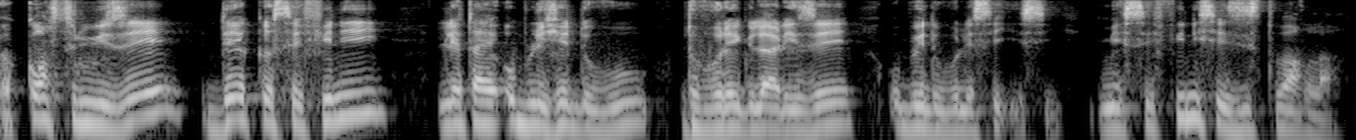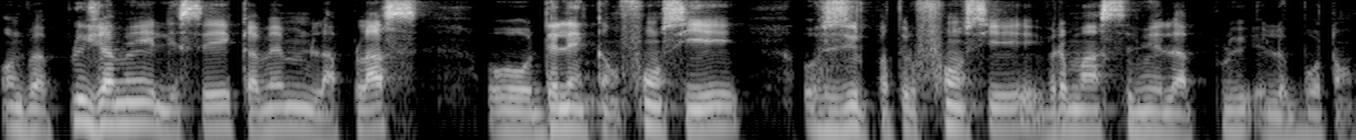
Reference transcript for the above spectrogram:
Euh, construisez, dès que c'est fini, l'État est obligé de vous, de vous régulariser ou bien de vous laisser ici. Mais c'est fini ces histoires-là. On ne va plus jamais laisser quand même la place aux délinquants fonciers, aux usurpateurs fonciers, vraiment semer la pluie et le beau temps.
